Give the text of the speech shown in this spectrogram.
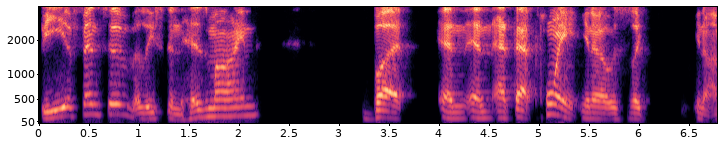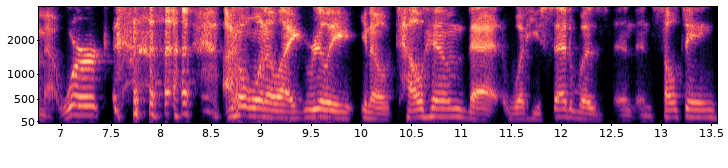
be offensive, at least in his mind. But and and at that point, you know, it was like you know i'm at work i don't want to like really you know tell him that what he said was in, insulting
